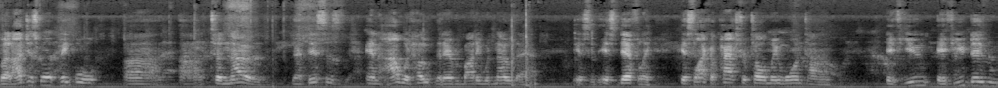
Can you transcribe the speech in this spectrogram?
But I just want people uh, uh, to know that this is, and I would hope that everybody would know that. It's, it's definitely, it's like a pastor told me one time. If you if you do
